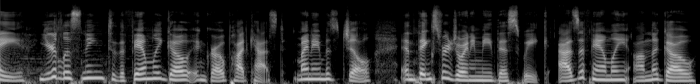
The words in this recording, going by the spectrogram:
Hi, you're listening to the Family Go and Grow podcast. My name is Jill, and thanks for joining me this week as a family on the go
